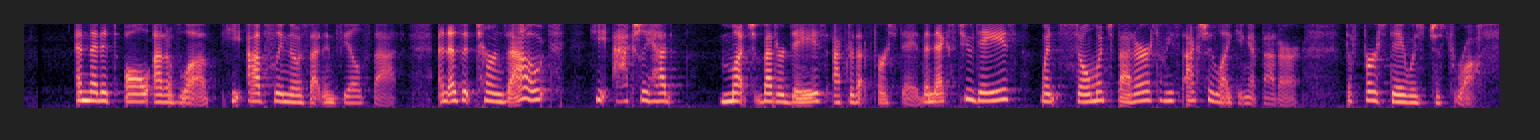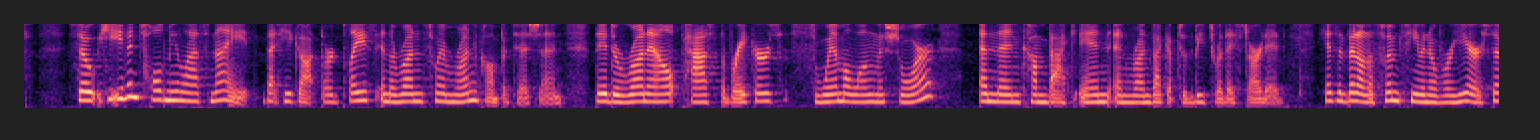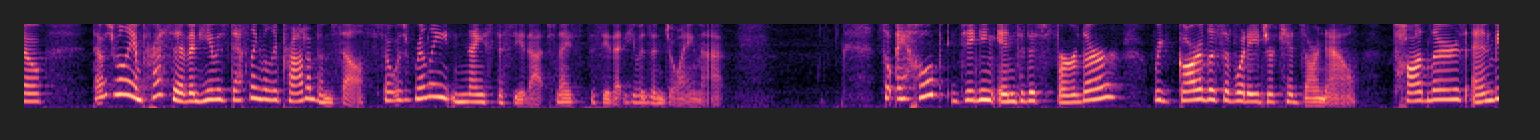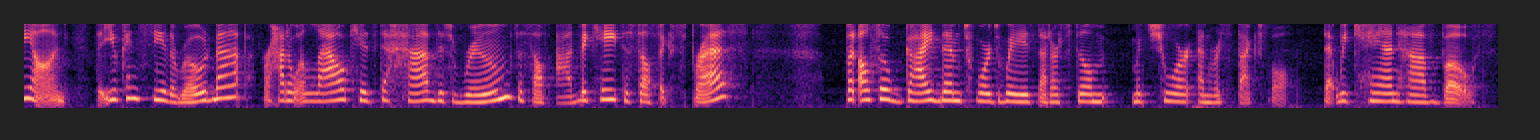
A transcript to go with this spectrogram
And that it's all out of love. He absolutely knows that and feels that. And as it turns out, he actually had much better days after that first day. The next two days went so much better. So he's actually liking it better. The first day was just rough. So he even told me last night that he got third place in the run, swim, run competition. They had to run out past the breakers, swim along the shore, and then come back in and run back up to the beach where they started. He hasn't been on a swim team in over a year. So that was really impressive. And he was definitely really proud of himself. So it was really nice to see that. Nice to see that he was enjoying that. So I hope digging into this further, regardless of what age your kids are now, toddlers, and beyond, that you can see the roadmap for how to allow kids to have this room to self advocate, to self express, but also guide them towards ways that are still mature and respectful, that we can have both.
